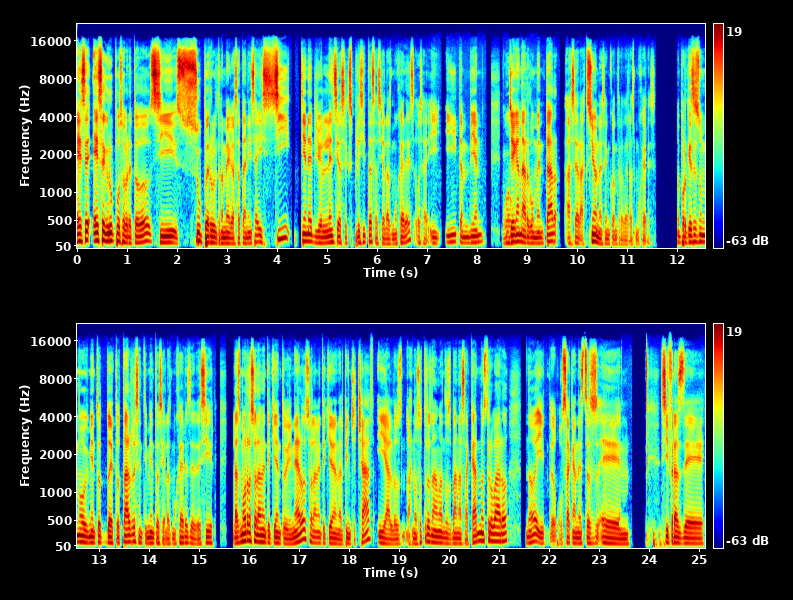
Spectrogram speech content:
ese, ese grupo sobre todo sí súper ultra mega sataniza y sí tiene violencias explícitas hacia las mujeres, o sea, y, y también Wow. llegan a argumentar, a hacer acciones en contra de las mujeres. ¿no? Porque ese es un movimiento de total resentimiento hacia las mujeres, de decir, las morras solamente quieren tu dinero, solamente quieren al pinche chat y a, los, a nosotros nada más nos van a sacar nuestro varo, ¿no? Y o sacan estas eh, cifras de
